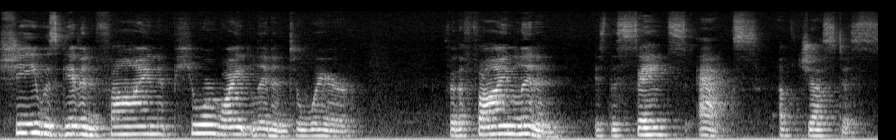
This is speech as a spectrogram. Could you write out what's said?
She was given fine, pure white linen to wear, for the fine linen is the saints' acts of justice.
